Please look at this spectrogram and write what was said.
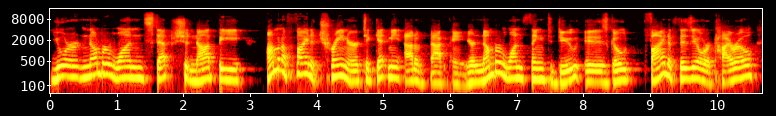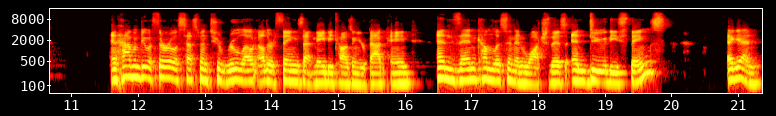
your number one step should not be I'm going to find a trainer to get me out of back pain. Your number one thing to do is go find a physio or a chiro and have them do a thorough assessment to rule out other things that may be causing your back pain and then come listen and watch this and do these things. Again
